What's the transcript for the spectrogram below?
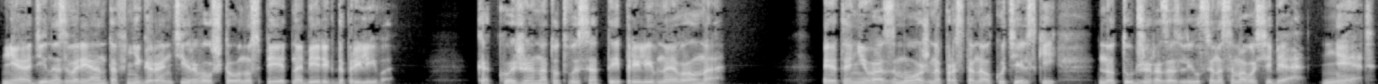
Ни один из вариантов не гарантировал, что он успеет на берег до прилива. Какой же она тут высоты, приливная волна? «Это невозможно», — простонал Кутельский, но тут же разозлился на самого себя. «Нет».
